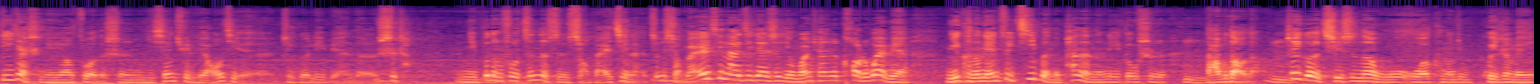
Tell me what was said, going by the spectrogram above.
第一件事情要做的是你先去了解这个里边的市场。你不能说真的是小白进来，这个小白进来这件事情完全是靠着外边，你可能连最基本的判断能力都是达不到的。这个其实呢，我我可能就会认为，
